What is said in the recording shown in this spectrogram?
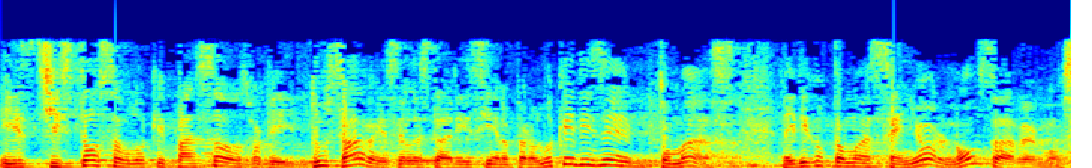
Y es chistoso lo que pasó, porque tú sabes, él está diciendo, pero lo que dice Tomás, le dijo Tomás, Señor, no sabemos,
